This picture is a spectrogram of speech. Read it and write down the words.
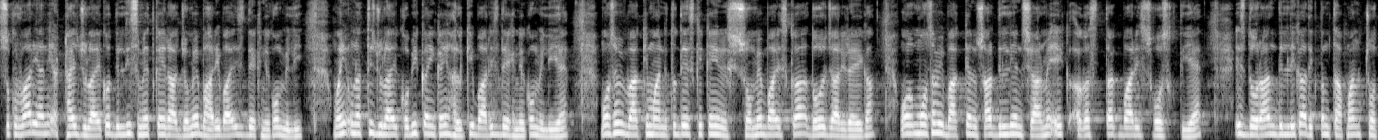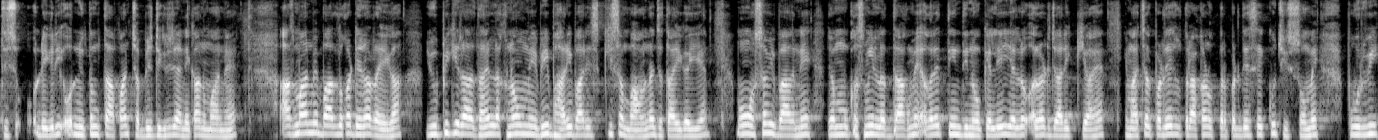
शुक्रवार यानी अट्ठाईस जुलाई को दिल्ली समेत कई राज्यों में भारी बारिश देखने को मिली। वहीं उनतीस जुलाई को भी कहीं कहीं हल्की बारिश देखने को मिली है। मौसम विभाग की माने तो देश के कई हिस्सों में बारिश का दौर जारी रहेगा और मौसम विभाग के अनुसार दिल्ली एनसीआर में एक अगस्त तक बारिश हो सकती है। इस दौरान दिल्ली का अधिकतम तापमान चौंतीस डिग्री और न्यूनतम तापमान छब्बीस डिग्री रहने का अनुमान है। आसमान में बादलों का डेरा रहेगा। यूपी की राजधानी लखनऊ में भी भारी बारिश की संभावना जताई गई है। मौसम विभाग ने जम्मू कश्मीर, लद्दाख में अगले तीन दिनों के लिए येलो अलर्ट जारी किया है। हिमाचल प्रदेश, उत्तराखंड, उत्तर प्रदेश के कुछ हिस्सों में पूर्वी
